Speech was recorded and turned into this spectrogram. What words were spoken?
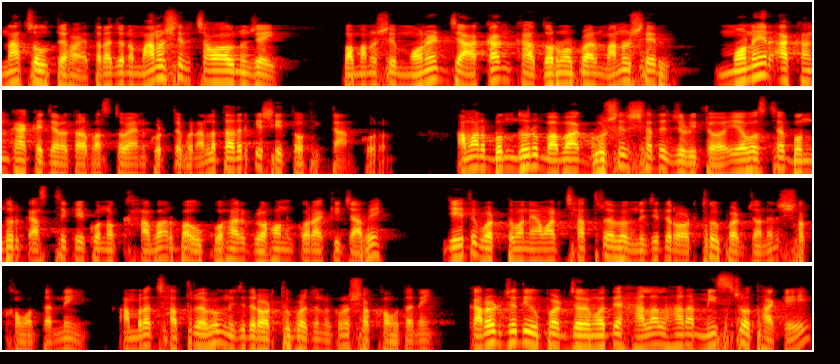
না চলতে হয়। তারা যেন মানুষের চাওয়া অনুযায়ী বা মানুষের মনের যে আকাঙ্ক্ষা, ধর্মপ্রাণ মানুষের মনের আকাঙ্ক্ষাকে যেন তারা বাস্তবায়ন করতে পারে আল্লাহ তাদেরকে সেই তফিক দান করুন। আমার বন্ধুর বাবা ঘুষের সাথে জড়িত। এই অবস্থায় বন্ধুর কাছ থেকে কোনো খাবার বা উপহার গ্রহণ করা কি যাবে? যেহেতু বর্তমানে আমার ছাত্র এবং নিজেদের অর্থ উপার্জনের সক্ষমতা নেই। আমরা ছাত্র এবং নিজেদের অর্থ উপার্জনের কোনো সক্ষমতা নেই। কারোর যদি উপার্জনের মধ্যে হালাল হারা মিশ্র থাকে,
